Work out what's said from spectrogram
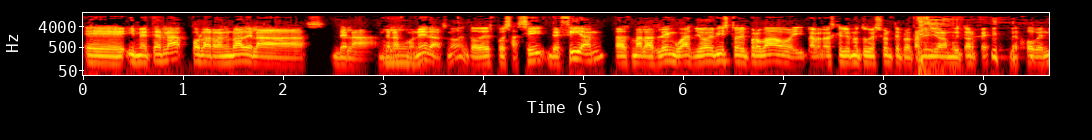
eh, y meterla por la ranura de las, de, la, de las Oh. monedas, ¿no? Entonces, pues así decían las malas lenguas. Yo he visto, he probado y la verdad es que yo no tuve suerte, pero también yo era muy torpe de joven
